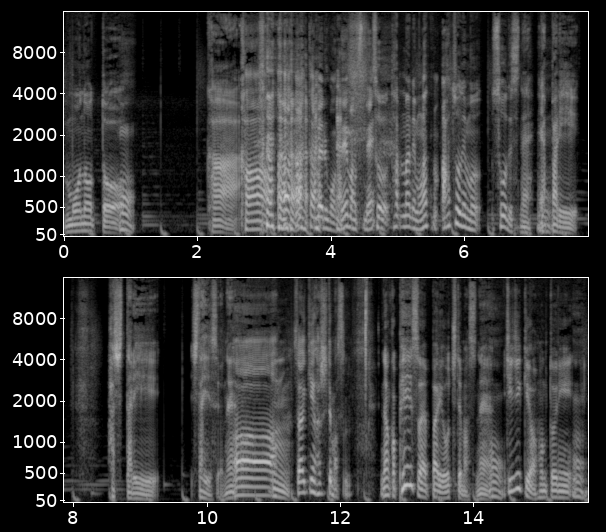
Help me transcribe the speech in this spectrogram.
ものうとん。か。か、食べるもんね、まずね。そうたまあでもああとでもそうですね。うんやっぱり走ったりしたいですよね。ああ、うん。最近走ってます？なんかペースはやっぱり落ちてますね。うん。一時期は本当にうん。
